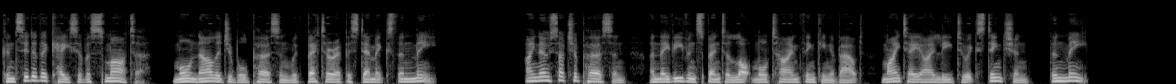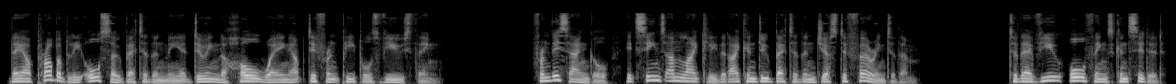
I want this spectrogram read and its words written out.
consider the case of a smarter, more knowledgeable person with better epistemics than me. I know such a person, and they've even spent a lot more time thinking about, might AI lead to extinction, than me. They are probably also better than me at doing the whole weighing up different people's views thing. From this angle, it seems unlikely that I can do better than just deferring to them. To their view, all things considered,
